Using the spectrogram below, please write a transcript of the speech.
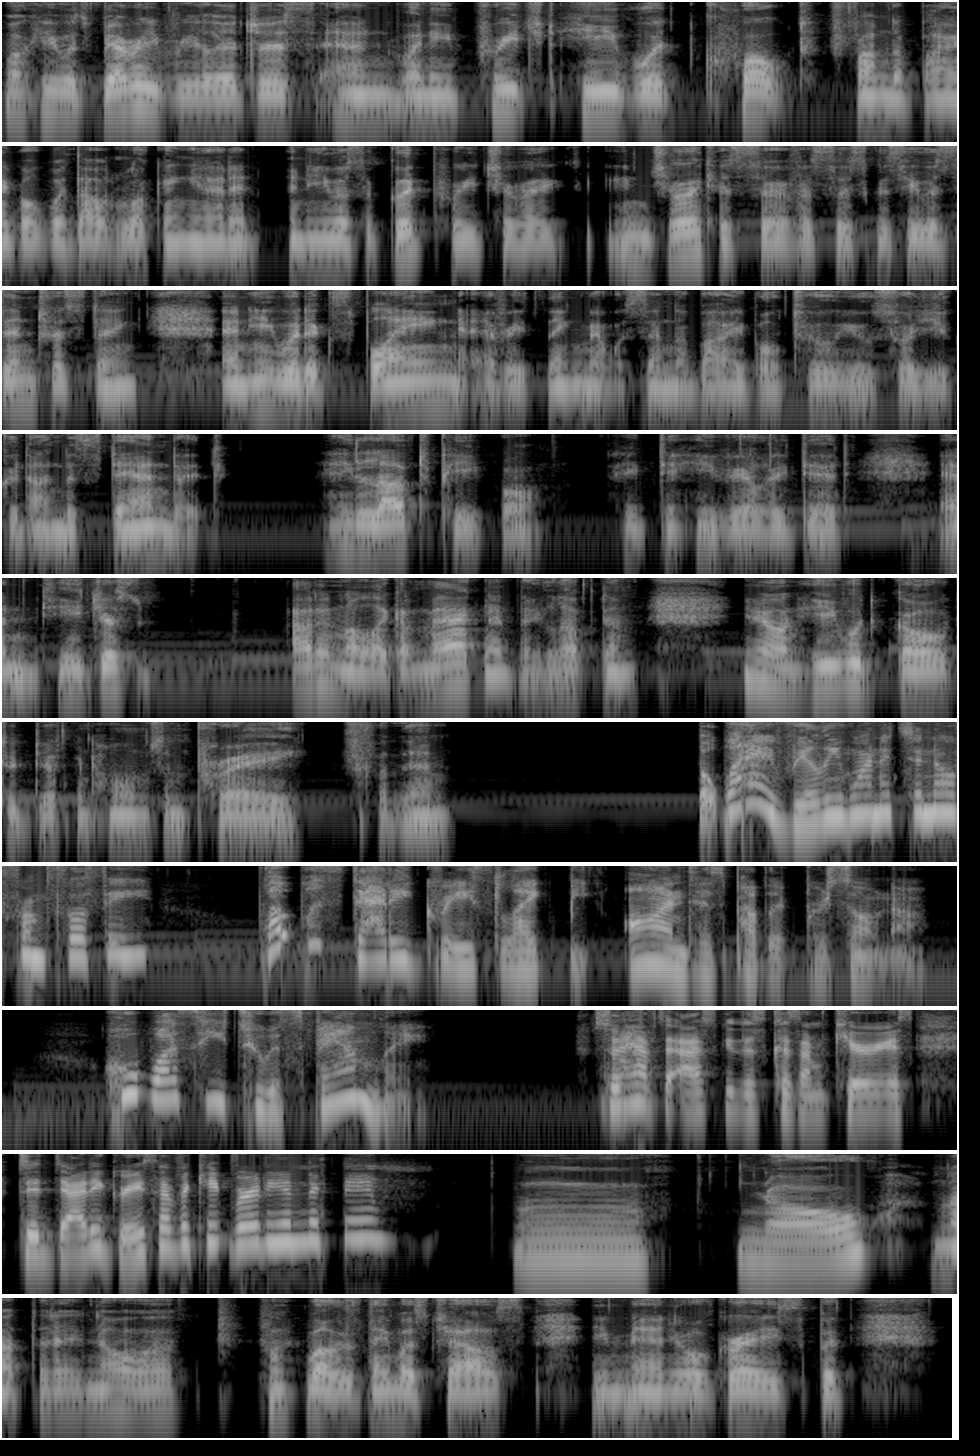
Well, he was very religious, and when he preached, he would quote from the Bible without looking at it. And he was a good preacher. I enjoyed his services because he was interesting, and he would explain everything that was in the Bible to you so you could understand it. He loved people. He, he really did. And he just, I don't know, like a magnet. They loved him. You know, and he would go to different homes and pray for them. But what I really wanted to know from Foofy, what was Daddy Grace like beyond his public persona? Who was he to his family? So I have to ask you this because I'm curious. Did Daddy Grace have a Cape Verdean nickname? Mm, no, not that I know of. Well, his name was Charles Emmanuel Grace, but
